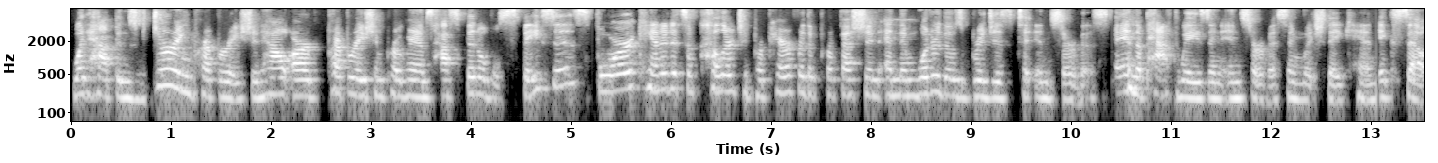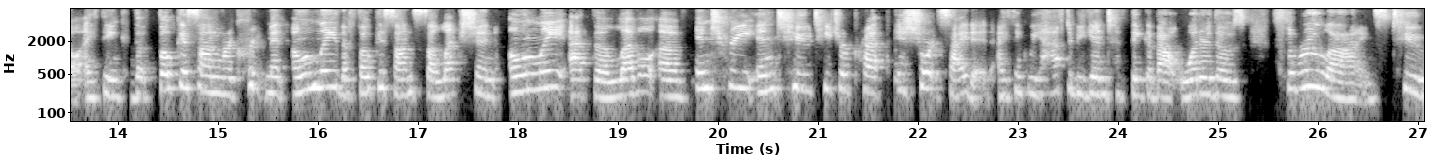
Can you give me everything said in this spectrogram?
what happens during preparation, how our preparation programs hospitable spaces for candidates of color to prepare for the profession, and then what are those bridges to in service and the pathways in in service in which they can excel. I think the focus on recruitment only, the focus on selection only at the level of entry into teacher prep is short sighted. I think we have to begin to think about what are those through lines to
